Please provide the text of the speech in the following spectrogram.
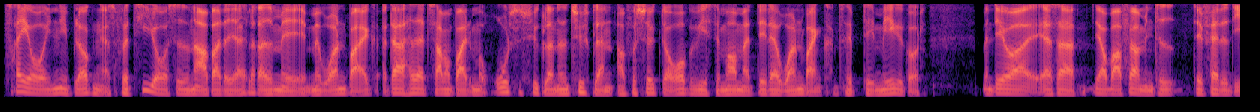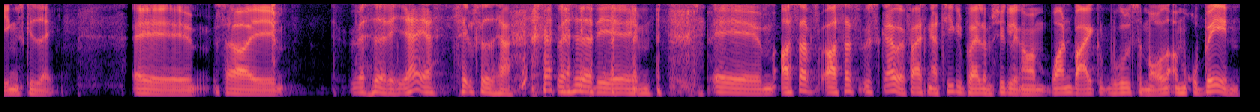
tre år inde i bloggen, altså for 10 år siden arbejdede jeg allerede med, med One Bike, og der havde jeg et samarbejde med Rosecykler nede i Tyskland, og forsøgte at overbevise dem om, at det der One Bike-koncept, det er mega godt. Men det var, altså, jeg var bare før min tid. Det fattede de ingen skid af. Øh, så, øh, hvad hedder det? Ja, ja, selvfed her. Hvad hedder det? Øh, øh, og, så, og så skrev jeg faktisk en artikel på alt om cykling om One Bike Rules Them All, om Ruben.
